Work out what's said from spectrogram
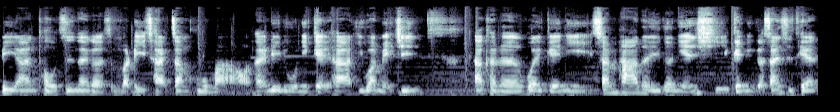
币安投资那个什么理财账户吗？哦，那例如你给他一万美金，他可能会给你三趴的一个年息，给你个三十天，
